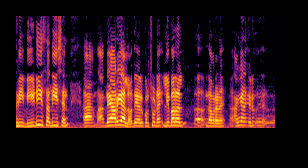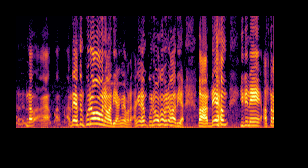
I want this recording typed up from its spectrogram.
ശ്രീ വി ഡി സതീശൻ അദ്ദേഹം അറിയാമല്ലോ അദ്ദേഹം കുറച്ചുകൂടെ ലിബറൽ എന്താ പറയുന്നത് അങ്ങനെ ഒരു എന്താ അദ്ദേഹത്തിന് പുരോഗമനവാദി അങ്ങനെ പറയാം അങ്ങനെ പുരോഗമനവാദിയാണ്. അപ്പോൾ അദ്ദേഹം ഇതിനെ അത്ര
